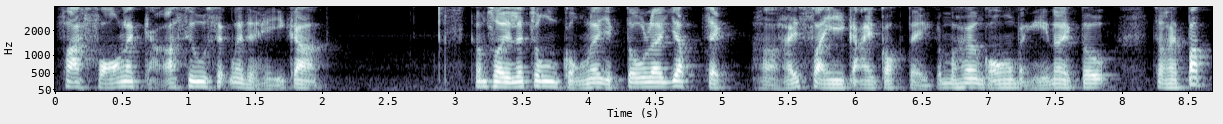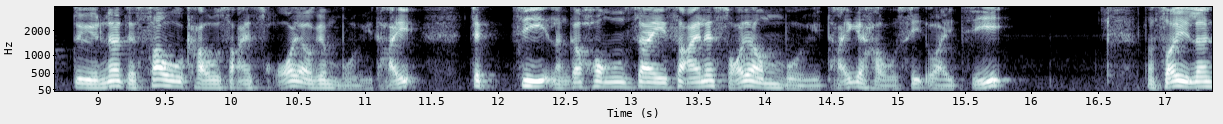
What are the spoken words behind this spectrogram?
發放咧假消息咧就起家。咁所以咧，中共咧亦都咧一直嚇喺世界各地，咁啊香港好明顯咧，亦都就係不斷咧就收購晒所有嘅媒體，直至能夠控制晒咧所有媒體嘅喉舌為止。嗱，所以咧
